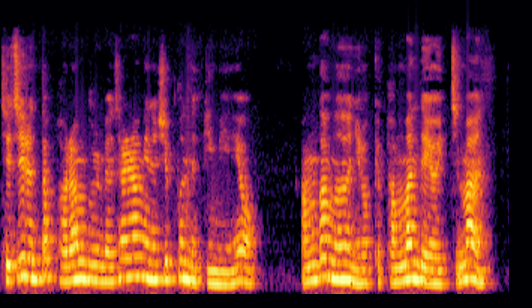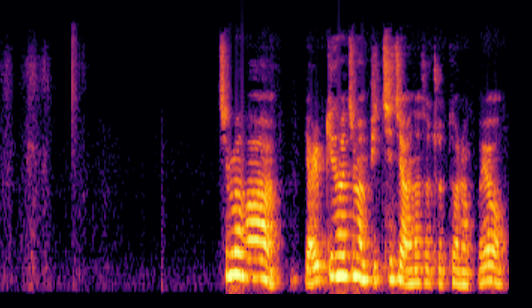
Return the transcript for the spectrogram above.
재질은 딱 바람 불면 살랑이는 쉬폰 느낌이에요. 안감은 이렇게 반만 되어 있지만 치마가 얇긴 하지만 비치지 않아서 좋더라고요.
